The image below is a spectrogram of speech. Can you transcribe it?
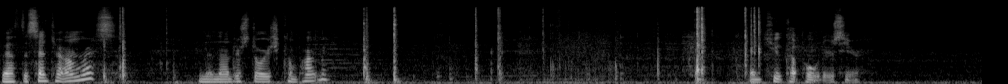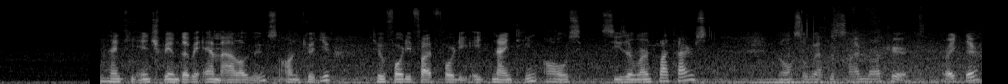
we have the center armrest and another storage compartment. And two cup holders here. 19 inch BMW M alloy wheels on Goodyear, 245 48 19 all season run flat tires. And also we have the side marker right there.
